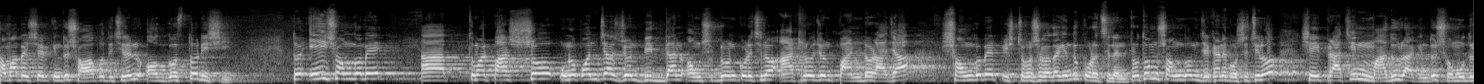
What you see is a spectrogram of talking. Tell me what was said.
সমাবেশের কিন্তু সভাপতি ছিলেন অগস্ত ঋষি। তো এই সঙ্গমে তোমার পাঁচশো উনপঞ্চাশ জন বিদ্যান অংশগ্রহণ করেছিল, আঠেরো জন পাণ্ড রাজা সঙ্গমের পৃষ্ঠপোষকতা কিন্তু করেছিলেন। প্রথম সঙ্গম যেখানে বসেছিল, সেই প্রাচীন মাদুরা কিন্তু সমুদ্র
